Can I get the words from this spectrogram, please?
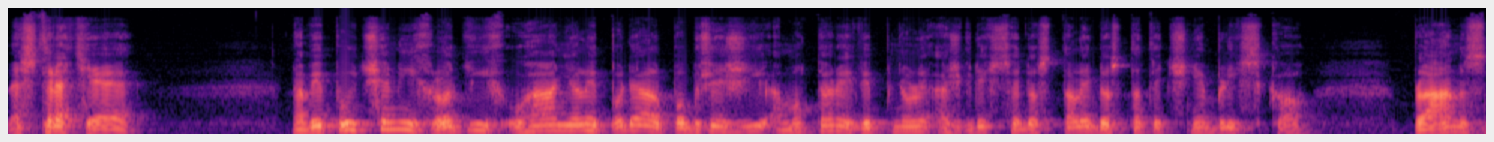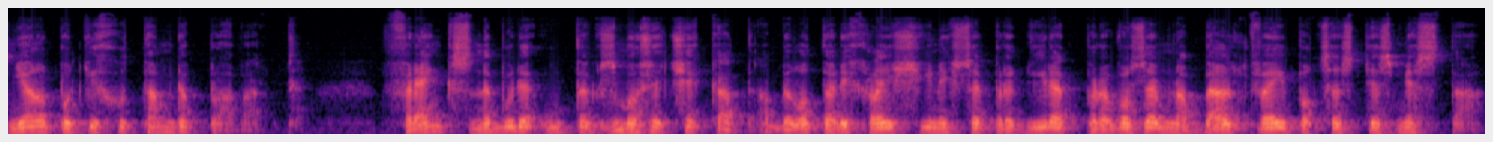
Nestratě. Na vypůjčených lodích uháněli podél pobřeží a motory vypnuli, až když se dostali dostatečně blízko. Plán zněl potichu tam doplavat. Franks nebude útok z moře čekat a bylo to rychlejší, než se prodírat provozem na Beltway po cestě z města.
